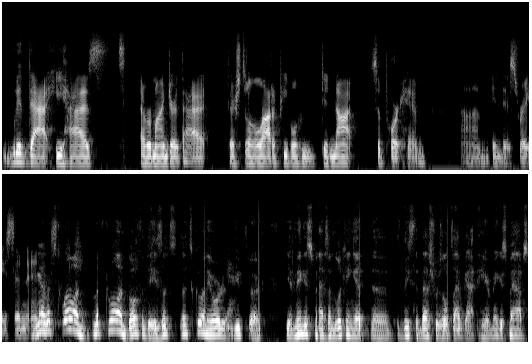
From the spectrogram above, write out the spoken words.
with that, he has a reminder that there's still a lot of people who did not support him um, in this race. And, and, yeah, let's dwell on let's dwell on both of these. Let's let's go in the order yeah. that you took. Yeah, Mingus Mapps. I'm looking at the at least the best results I've got here. Mingus Mapps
